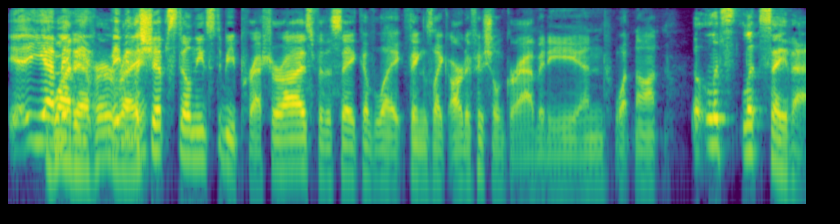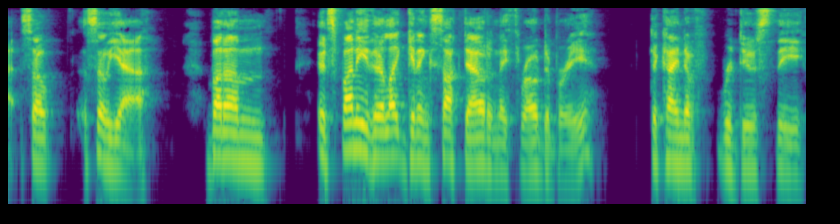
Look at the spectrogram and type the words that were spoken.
Yeah, Whatever, maybe, maybe the ship still needs to be pressurized for the sake of like things like artificial gravity and whatnot. let's let's say that. So so yeah, but um, it's funny they're like getting sucked out and they throw debris to kind of reduce the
